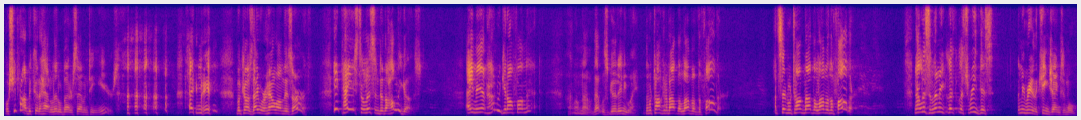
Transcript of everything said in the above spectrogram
Well, she probably could have had a little better 17 years. Amen. Because they were hell on this earth. It pays to listen to the Holy Ghost. Amen. How did we get off on that? I don't know. That was good anyway. Then we're talking about the love of the Father. I said we're talking about the love of the Father. Now listen, let me let, let's read this. Let me read in the King James and we'll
